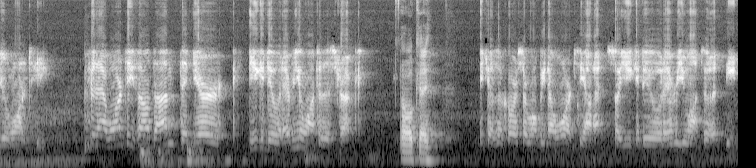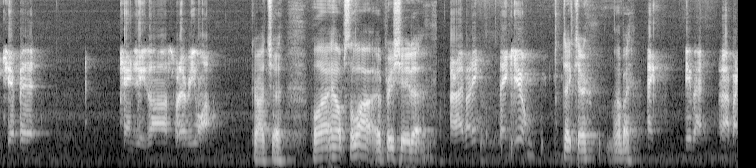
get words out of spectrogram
your warranty. After that warranty's all done, then you're you can do whatever you want to this truck Okay. because, of course, there won't be no warranty on it. So you can do whatever you want to it. You chip it, change the exhaust, whatever you want. Gotcha. Well, that helps a lot. I appreciate it. All right, buddy. Thank you. Take care. Bye bye. Thank you. Bet. Right, bye.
